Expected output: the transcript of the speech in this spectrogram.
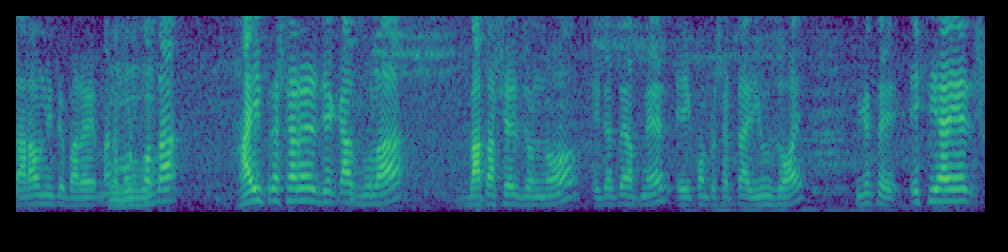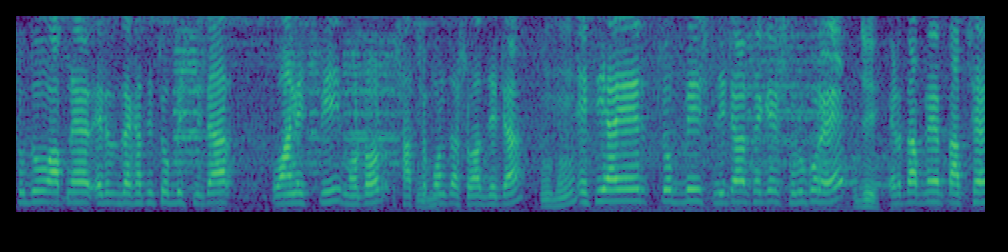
তারাও নিতে পারে। মানে মোট কথা হাই প্রেসারের যে কাজগুলা বাতাসের জন্য এটাতে আপনার এই কম্প্রেসারটা ইউজ হয় ঠিক আছে? এসিআই এর শুধু আপনার এটা তো দেখাচ্ছে চব্বিশ লিটার ওয়ান এসপি মোটর সাতশো পঞ্চাশ ওয়াট যেটা। এসিআই এর চব্বিশ লিটার থেকে শুরু করে এটাতে আপনি পাচ্ছেন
